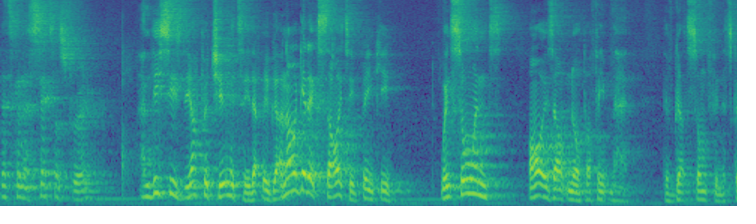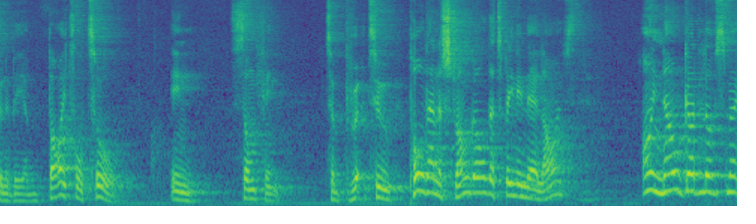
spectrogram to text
that's going to set us free. And this is the opportunity that we've got. And I get excited thinking, when someone's eyes open up, I think, man, they've got something that's going to be a vital tool in something to, to pull down a stronghold that's been in their lives. I know God loves me.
